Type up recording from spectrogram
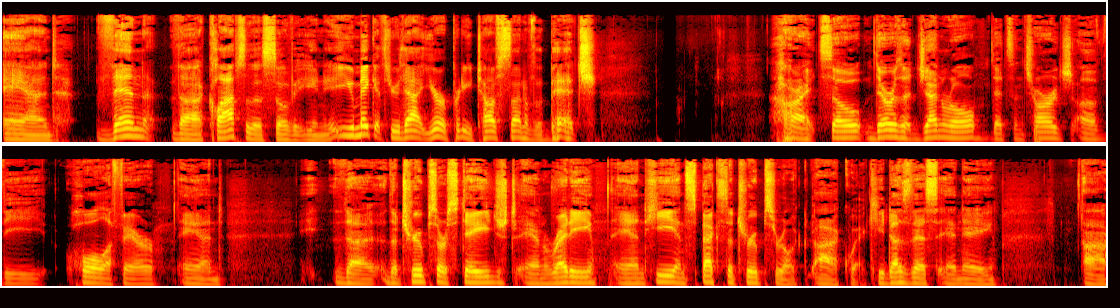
and then the collapse of the Soviet Union. You make it through that, you're a pretty tough son of a bitch. All right, so there was a general that's in charge of the whole affair, and the the troops are staged and ready, and he inspects the troops real uh, quick. He does this in a uh,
